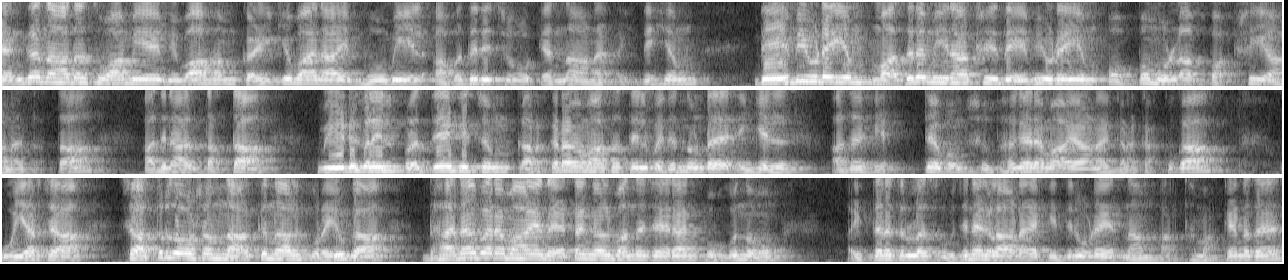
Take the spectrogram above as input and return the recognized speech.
രംഗനാഥ സ്വാമിയെ വിവാഹം കഴിക്കുവാനായി ഭൂമിയിൽ അവതരിച്ചു എന്നാണ് ഐതിഹ്യം. ദേവിയുടെയും മധുര മീനാക്ഷി ദേവിയുടെയും ഒപ്പമുള്ള പക്ഷിയാണ് തത്ത. അതിനാൽ തത്ത വീടുകളിൽ പ്രത്യേകിച്ചും കർക്കിടക മാസത്തിൽ വരുന്നുണ്ട് എങ്കിൽ അത് ഏറ്റവും ശുഭകരമായാണ് കണക്കാക്കുക. ഉയർച്ച ശത്രുദോഷം നാൾക്കുനാൾ കുറയുക ധനപരമായ നേട്ടങ്ങൾ വന്നു ചേരാൻ പോകുന്നു. ഇത്തരത്തിലുള്ള സൂചനകളാണ് ഇതിലൂടെ നാം അർത്ഥമാക്കേണ്ടത്.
